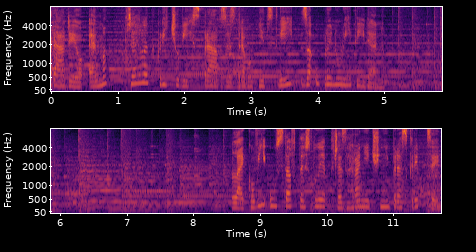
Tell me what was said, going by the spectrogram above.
Rádio M, přehled klíčových zpráv ze zdravotnictví za uplynulý týden. Lékový ústav testuje přeshraniční preskripci.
